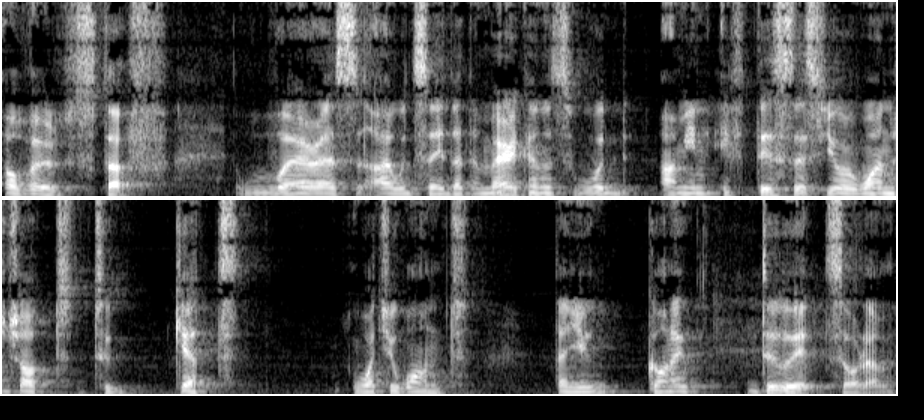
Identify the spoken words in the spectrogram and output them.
over stuff. Whereas I would say that Americans would. I mean, if this is your one shot to get what you want, then you're gonna do it, sort of.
